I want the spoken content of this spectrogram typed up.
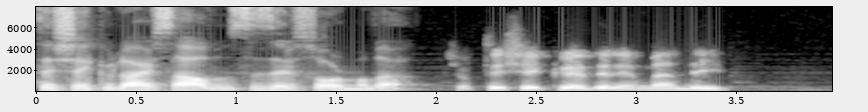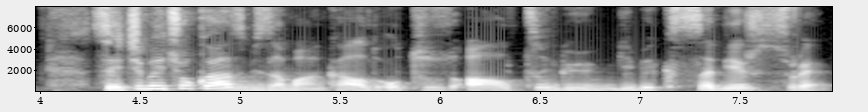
Teşekkürler, sağ olun. Sizleri sormalı. Çok teşekkür ederim. Ben de iyiyim. Seçime çok az bir zaman kaldı. 36 gün gibi kısa bir süre.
